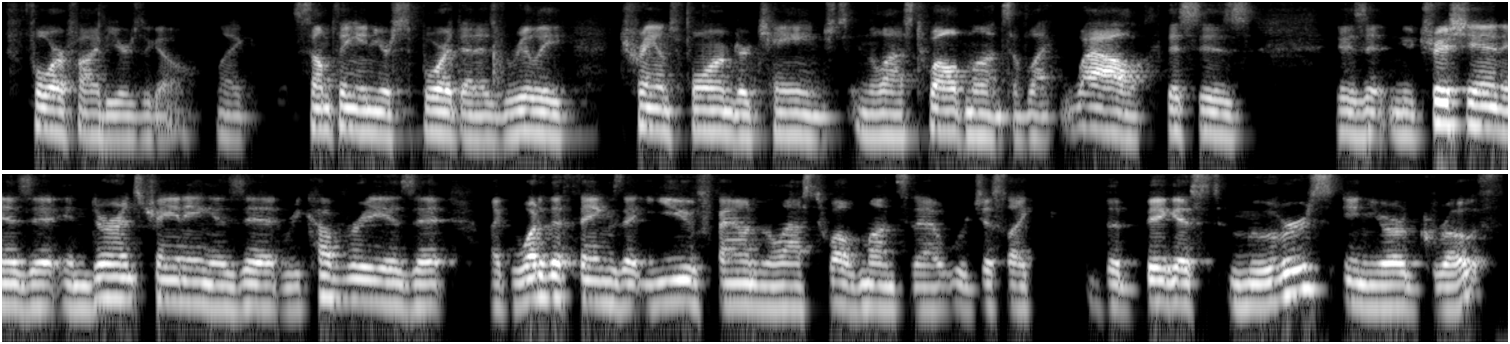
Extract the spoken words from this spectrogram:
four or five years ago? Like something in your sport that has really transformed or changed in the last 12 months of like wow this is is it nutrition? Is it endurance training? Is it recovery? Is it like what are the things that you've found in the last 12 months that were just like the biggest movers in your growth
